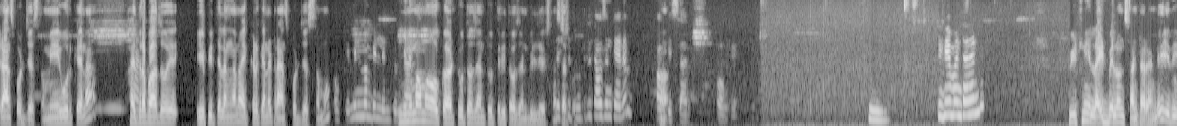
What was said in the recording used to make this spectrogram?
ట్రాన్స్పోర్ట్ చేస్తాం. మీ ఊరికైనా హైదరాబాద్ ఏపీ తెలంగాణ ఎక్కడికైనా ట్రాన్స్పోర్ట్ చేస్తాము. మినిమం బిల్ ఎంత మినిమం ఒక two thousand to three thousand bill చేసినా టూ త్రీ థౌసండ్ పంపిస్తారు. ఓకే. ఇవేమంటారండి వీటిని లైట్ బెలూన్స్ అంటారండి. ఇది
